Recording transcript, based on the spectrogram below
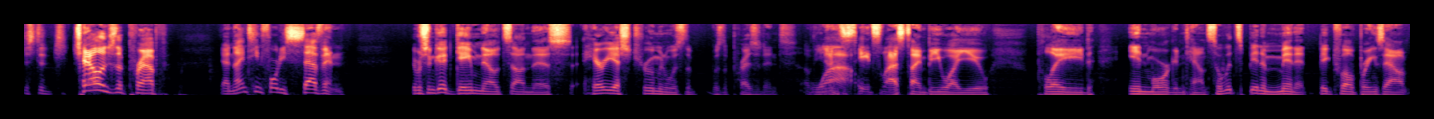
just to challenge the prep. Yeah, 1947. There were some good game notes on this. Harry S. Truman was the was the president of the Wow. United States last time BYU played in Morgantown. So it's been a minute. Big 12 brings out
